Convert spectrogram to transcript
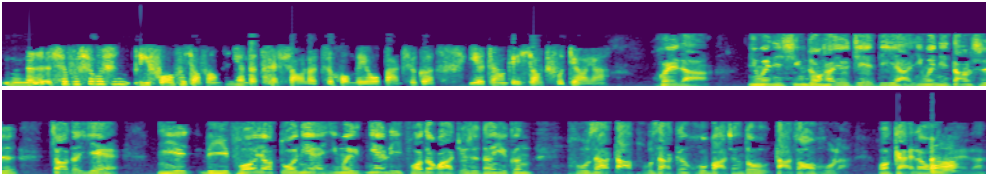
嗯，师傅是不是礼佛和小房子念的太少了，之后没有把这个业障给消除掉呀？会的，因为你心中还有芥蒂啊，因为你当时造的业，你礼佛要多念，因为念礼佛的话，就是等于跟菩萨大菩萨跟护法神都打招呼了，我改了，我哦改了。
